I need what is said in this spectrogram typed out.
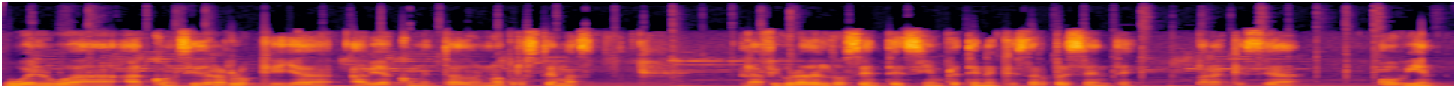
Vuelvo a, a considerar lo que ya había comentado en otros temas. La figura del docente siempre tiene que estar presente para que sea o bien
